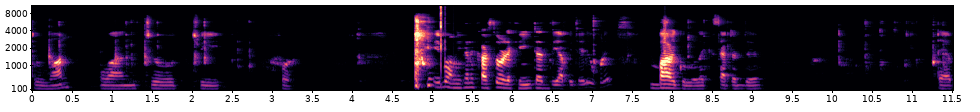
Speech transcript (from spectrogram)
two one one two three four এবং এখানে কার্সর রেখে ইন্টার দিয়ে আপনি চাইলে উপরে বারগুলো লাইক স্যাটারডে ট্যাব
